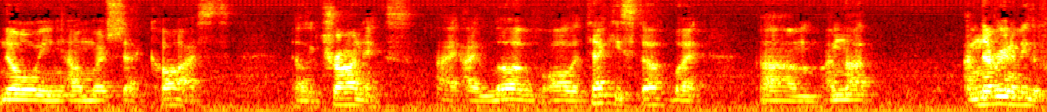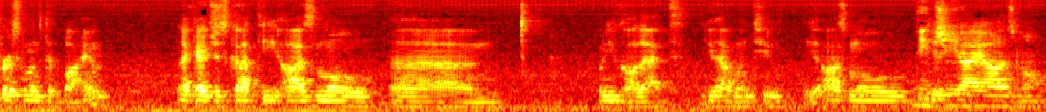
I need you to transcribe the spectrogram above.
knowing how much that costs, electronics, I, I love all the techie stuff, but um, I'm not. I'm never gonna be the first one to buy them. Like I just got the Osmo. Um, what do you call that? You have one too. The Osmo. DJI Osmo.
